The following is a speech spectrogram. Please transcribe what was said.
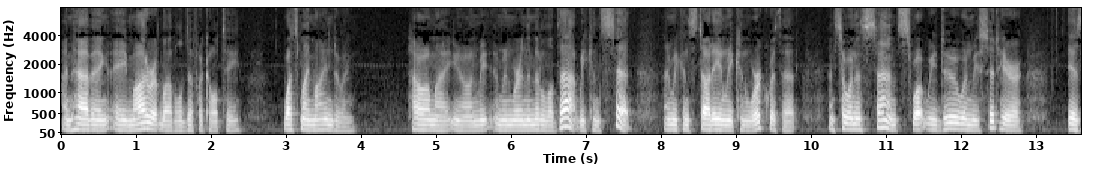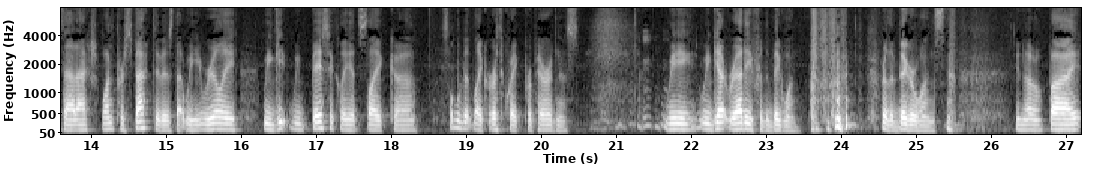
I'm having a moderate level difficulty. What's my mind doing? How am I, you know, and, we, and when we're in the middle of that, we can sit and we can study and we can work with it. And so, in a sense, what we do when we sit here is that actually, one perspective is that we really, we, we basically, it's like, uh, it's a little bit like earthquake preparedness. we, we get ready for the big one, for the bigger ones, you know, by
